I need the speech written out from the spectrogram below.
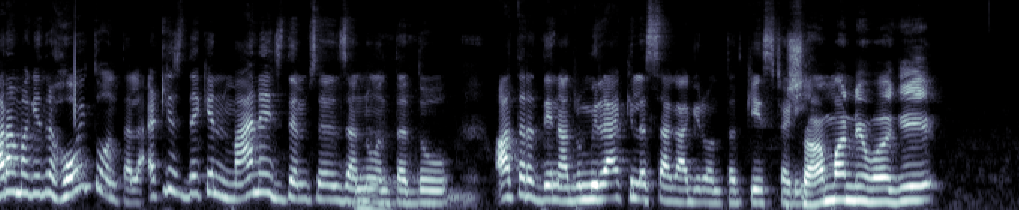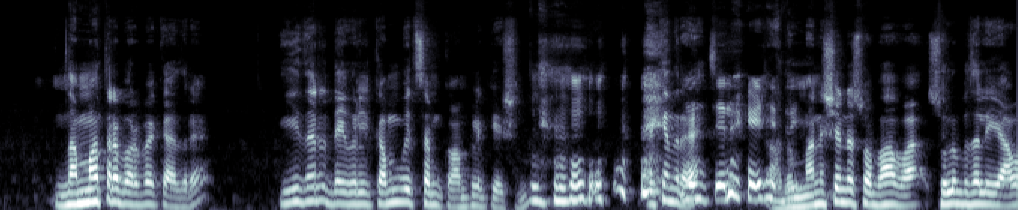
ಆರಾಮಾಗಿದ್ರೆ ಹೋಯ್ತು ಅಂತಲ್ಲ at least they can manage themselves ಅನ್ನುವಂಥದ್ದು, ಆ ಥರದ್ದೇನಾದರೂ ಮಿರಾಕ್ಯುಲಸ್ ಆಗಿ ಆಗಿರುವಂಥದ್ದು ಕೇಸ್ ಸ್ಟಡಿ ಸಾಮಾನ್ಯವಾಗಿ ನಮ್ಮ ಹತ್ರ ಬರಬೇಕಾದ್ರೆ either they will come with some complication ಯಾಕೆಂದ್ರೆ ಅದು ಮನುಷ್ಯನ ಸ್ವಭಾವ ಸುಲಭದಲ್ಲಿ ಯಾವ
